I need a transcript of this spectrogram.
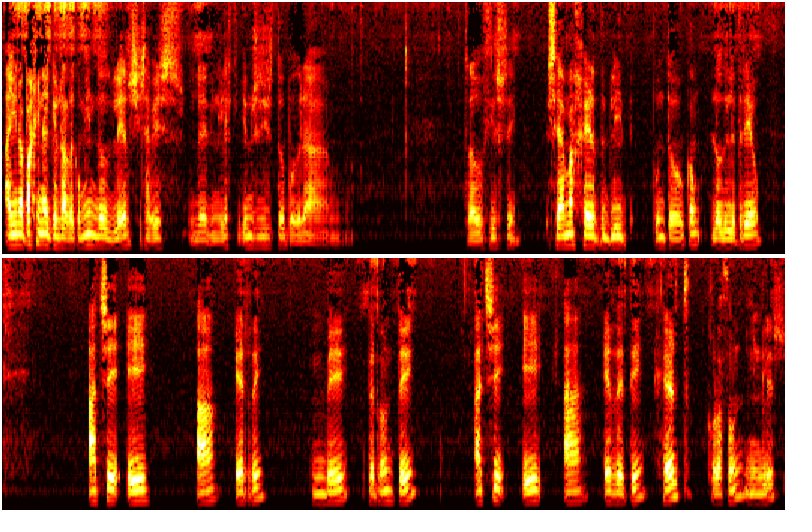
hay una página que os la recomiendo leer si sabéis leer inglés. Yo no sé si esto podrá traducirse. Se llama heartbleed.com, lo deletreo. H-E-A-R B, perdón, T H-E-A-R-T, Heart, corazón en inglés.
